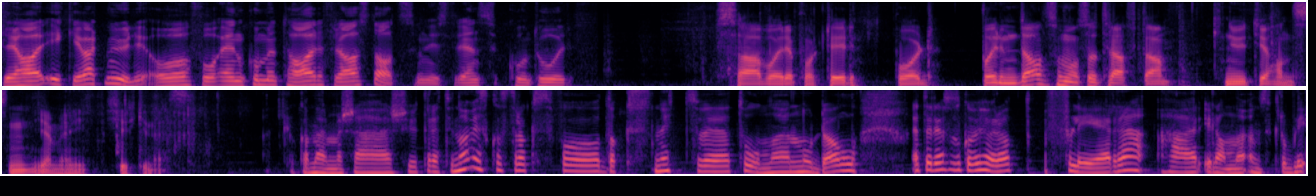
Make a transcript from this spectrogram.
Det har ikke vært mulig å få en kommentar fra statsministerens kontor. Sa vår reporter Bård Bormdal, som også traff da Knut Johansen hjemme i Kirkenes. Klokka nærmer seg 7.30 nå. Vi skal straks få Dagsnytt ved Tone Nordahl. Etter det så skal vi høre at flere her i landet ønsker å bli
